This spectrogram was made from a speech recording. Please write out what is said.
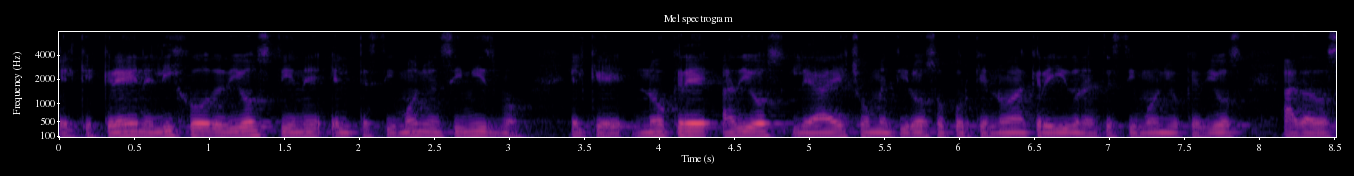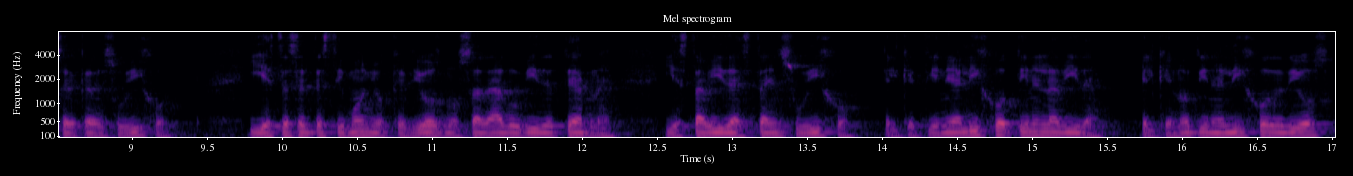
El que cree en el Hijo de Dios tiene el testimonio en sí mismo. El que no cree a Dios le ha hecho un mentiroso porque no ha creído en el testimonio que Dios ha dado acerca de su Hijo. Y este es el testimonio que Dios nos ha dado vida eterna, y esta vida está en su Hijo. El que tiene al Hijo tiene la vida, el que no tiene al Hijo de Dios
